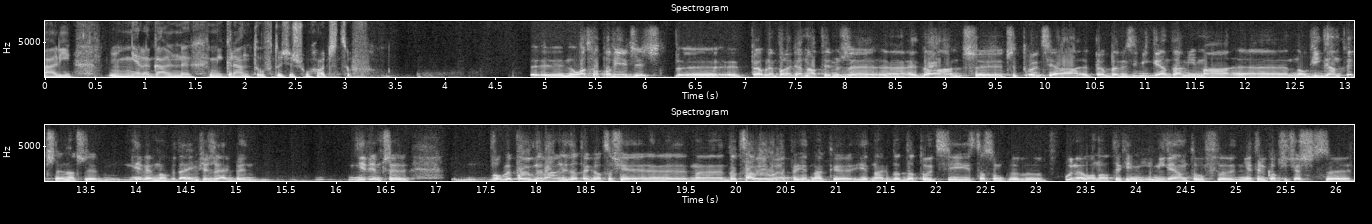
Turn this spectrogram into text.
fali nielegalnych migrantów, tudzież uchodźców? Y, no łatwo powiedzieć. Y, problem polega na tym, że e, Erdogan czy, czy Turcja problem z imigrantami ma e, no, gigantyczny. Znaczy, nie wiem, no, wydaje mi się, że jakby nie wiem, czy w ogóle porównywalny do tego, co się e, do całej Europy. Jednak, e, jednak do, do Turcji e, wpłynęło no, tych imigrantów nie tylko przecież z,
